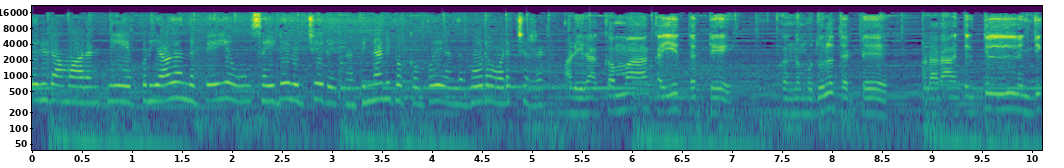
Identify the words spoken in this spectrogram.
சரிடா மாறன். நீ எப்படியாவது அந்த பேய உன் சைடே வச்சிரு. நான் பின்னாடி பக்கம் போய் அந்த போர்டை உடைச்சிடுறேன். அடி ரக்கம்மா கையை தட்டு. கொஞ்சம் முதுல தட்டு. அடடா திட்டில் நெஞ்சு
